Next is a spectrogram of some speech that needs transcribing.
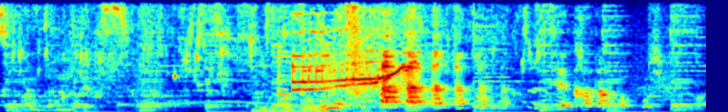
순간 너무 때렸어. 이거 지금 가장 먹고 싶은 거.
